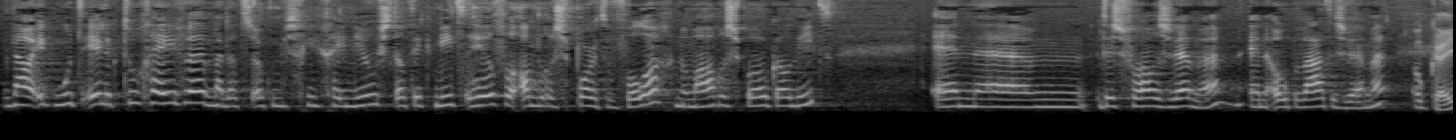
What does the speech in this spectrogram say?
nou, ik moet eerlijk toegeven, maar dat is ook misschien geen nieuws, dat ik niet heel veel andere sporten volg. Normaal gesproken al niet. En ehm, dus vooral zwemmen en open water zwemmen. Oké, maar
